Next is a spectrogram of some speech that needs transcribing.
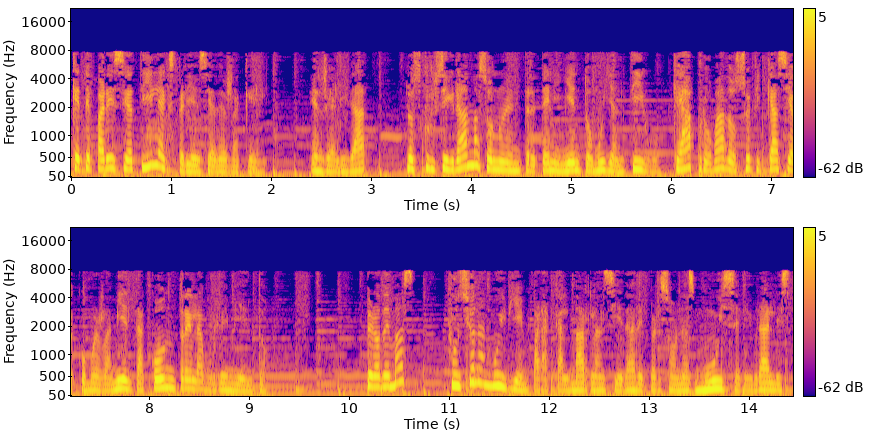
¿Qué te parece a ti la experiencia de Raquel? En realidad, los crucigramas son un entretenimiento muy antiguo que ha probado su eficacia como herramienta contra el aburrimiento. Pero además, funcionan muy bien para calmar la ansiedad de personas muy cerebrales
